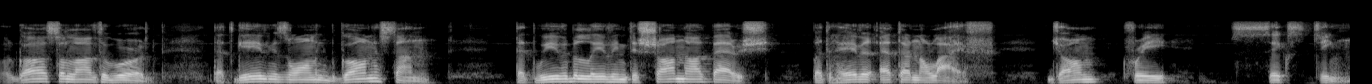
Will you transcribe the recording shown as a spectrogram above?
For God so loved the world that gave his only begotten Son, that we who believe in him shall not perish, but have eternal life. John 3 16.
